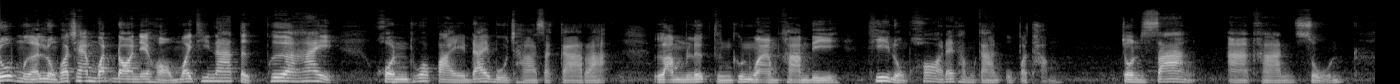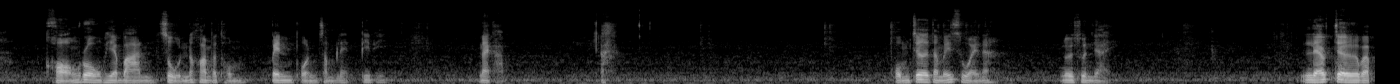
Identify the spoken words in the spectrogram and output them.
รูปเหมือนหลวงพ่อแช่มวัดดอนยายหอมไว้ที่หน้าตึกเพื่อให้คนทั่วไปได้บูชาสักการะลำลึกถึงคุณงามความดีที่หลวงพ่อได้ทำการอุปถัมภ์จนสร้างอาคารศูนย์ของโรงพยาบาลศูนย์นครปฐมเป็นผลสำเร็จพี่ๆนะครับอะ ผมเจอแต่ไม่สวยนะ โดยส่วนใหญ่ แล้วเจอแบบ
